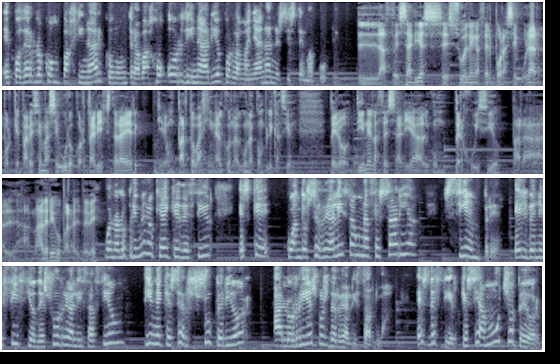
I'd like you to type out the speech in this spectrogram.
eh, poderlo compaginar con un trabajo ordinario por la mañana en el sistema público. Las cesáreas se suelen hacer por asegurar, porque parece más seguro cortar y extraer que un parto vaginal con alguna complicación. Pero ¿tiene la cesárea algún perjuicio para la madre o para el bebé? Bueno, lo primero que hay que decir es que cuando se realiza una cesárea, siempre el beneficio de su realización tiene que ser superior a los riesgos de realizarla. Es decir, que sea mucho peor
